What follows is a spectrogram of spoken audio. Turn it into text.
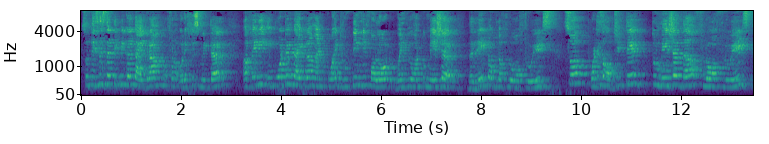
So this is the typical diagram of an orifice meter a very important diagram and quite routinely followed when we want to measure the rate of the flow of fluids. So what is the objective? To measure the flow of fluids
